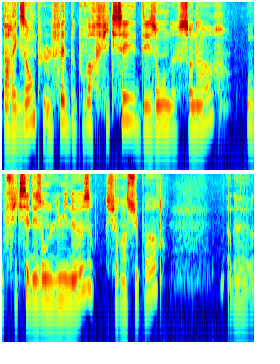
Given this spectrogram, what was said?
par exemple, le fait de pouvoir fixer des ondes sonores ou fixer des ondes lumineuses sur un support euh,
